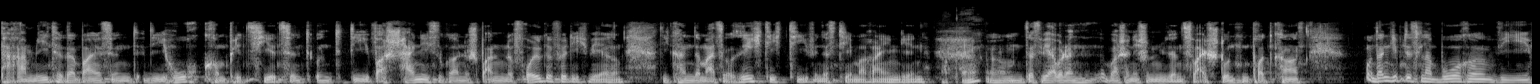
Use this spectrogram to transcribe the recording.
Parameter dabei sind, die hochkompliziert sind und die wahrscheinlich sogar eine spannende Folge für dich wären. Die kann dann mal so richtig tief in das Thema reingehen. Okay. Ähm, das wäre aber dann wahrscheinlich schon wieder ein zwei Stunden Podcast. Und dann gibt es Labore wie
